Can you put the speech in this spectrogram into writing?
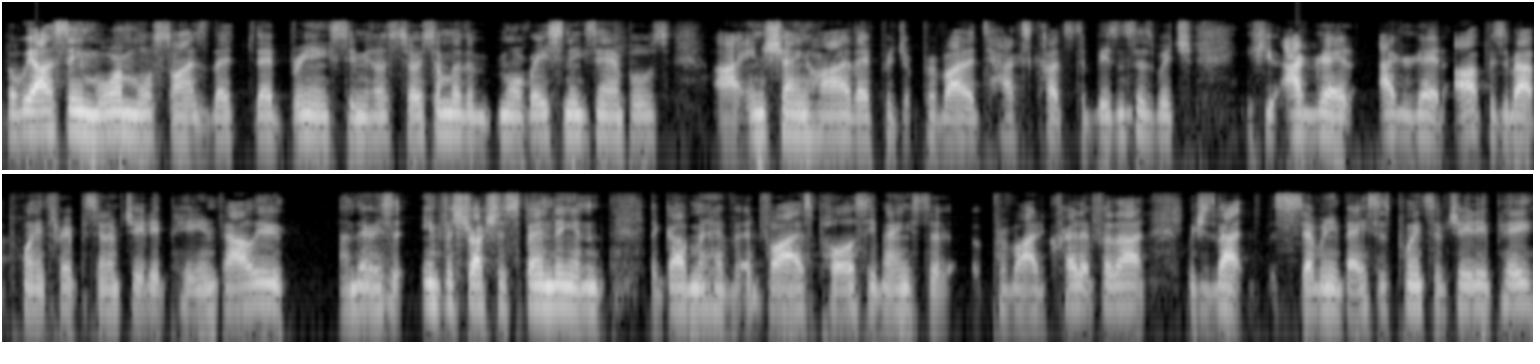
but we are seeing more and more signs that they're bringing stimulus. So some of the more recent examples uh, in Shanghai, they've pro- provided tax cuts to businesses, which, if you aggregate aggregate up, is about 0.3% of GDP in value. And there is infrastructure spending, and the government have advised policy banks to provide credit for that, which is about 70 basis points of GDP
